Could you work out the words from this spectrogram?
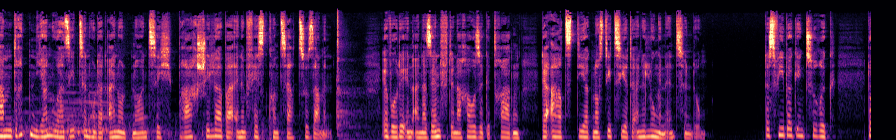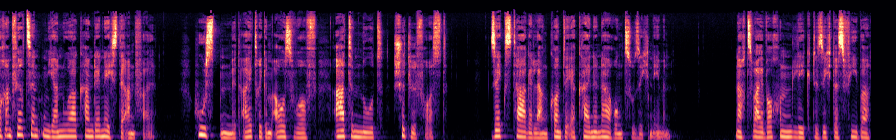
Am 3. Januar 1791 brach Schiller bei einem Festkonzert zusammen. Er wurde in einer Sänfte nach Hause getragen. Der Arzt diagnostizierte eine Lungenentzündung. Das Fieber ging zurück, doch am 14. Januar kam der nächste Anfall. Husten mit eitrigem Auswurf, Atemnot, Schüttelfrost. Sechs Tage lang konnte er keine Nahrung zu sich nehmen. Nach zwei Wochen legte sich das Fieber.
